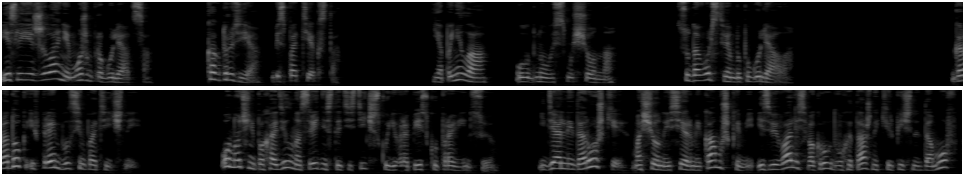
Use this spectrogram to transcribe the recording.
«Если есть желание, можем прогуляться. Как друзья, без подтекста». «Я поняла», — улыбнулась смущенно. «С удовольствием бы погуляла». Городок и впрямь был симпатичный. Он очень походил на среднестатистическую европейскую провинцию. Идеальные дорожки, мощенные серыми камушками, извивались вокруг двухэтажных кирпичных домов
